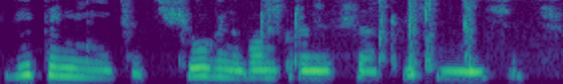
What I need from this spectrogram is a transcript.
Квітень місяць. Що він вам принесе квітень місяць?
